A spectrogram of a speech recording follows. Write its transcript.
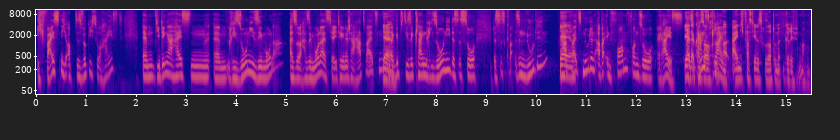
Ich weiß nicht, ob das wirklich so heißt. Ähm, die Dinger heißen ähm, Risoni Semola. Also Semola ist ja italienischer Hartweizen. Ja, ja. Da gibt es diese kleinen Risoni, das ist so, das ist quasi Nudeln, ja, Hartweizennudeln, aber in Form von so Reis. Ja, also da kannst du auch klein. eigentlich fast jedes Risotto mit Gericht mitmachen.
